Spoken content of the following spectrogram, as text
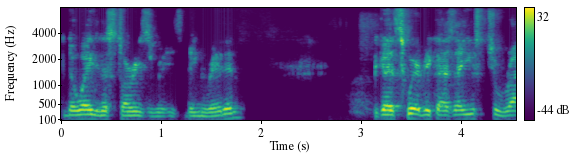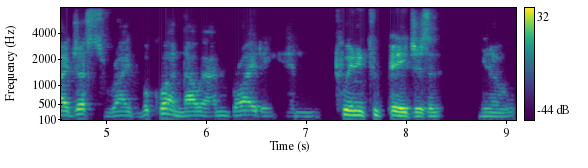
the way the story is, is being written. Because it's weird because I used to write just write book one. Now I'm writing in 22 pages and you know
